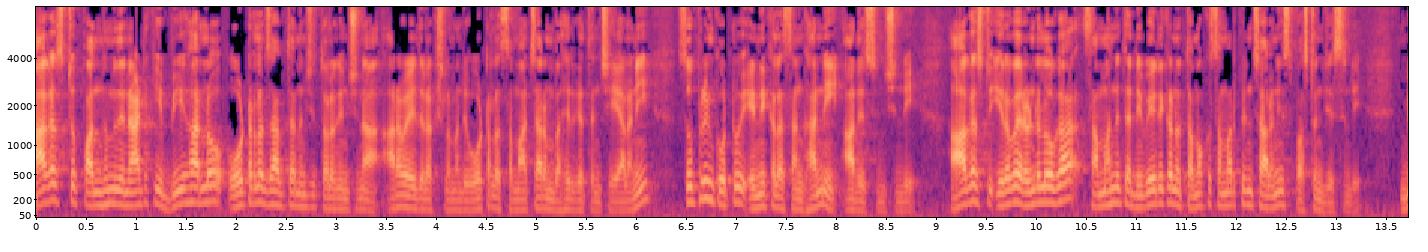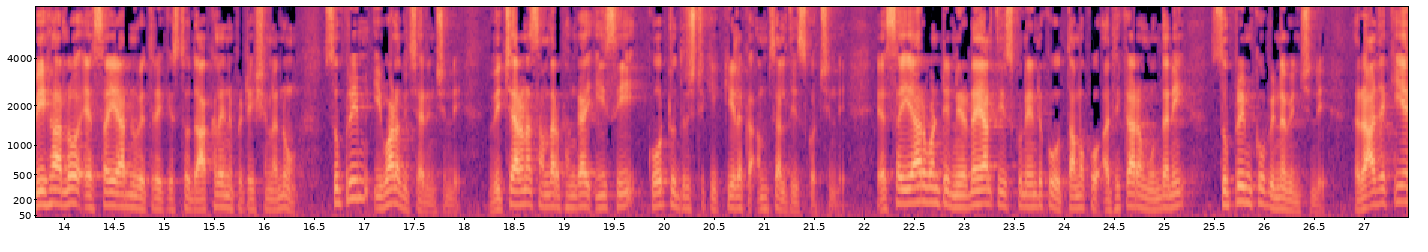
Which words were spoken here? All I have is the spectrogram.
ఆగస్టు పంతొమ్మిది నాటికి బీహార్లో ఓటర్ల జాబితా నుంచి తొలగించిన అరవై ఐదు లక్షల మంది ఓటర్ల సమాచారం బహిర్గతం చేయాలని సుప్రీంకోర్టు ఎన్నికల సంఘాన్ని ఆదేశించింది. ఆగస్టు ఇరవై రెండులోగా సంబంధిత నివేదికను తమకు సమర్పించాలని స్పష్టం చేసింది. బీహార్లో ఎస్ఐఆర్ను వ్యతిరేకిస్తూ దాఖలైన పిటిషన్లను సుప్రీం ఇవాళ విచారించింది. విచారణ సందర్భంగా ఈసీ కోర్టు దృష్టికి కీలక అంశాలు తీసుకొచ్చింది. ఎస్ఐఆర్ వంటి నిర్ణయాలు తీసుకునేందుకు తమకు అధికారం ఉందని సుప్రీంకు విన్నవించింది. రాజకీయ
